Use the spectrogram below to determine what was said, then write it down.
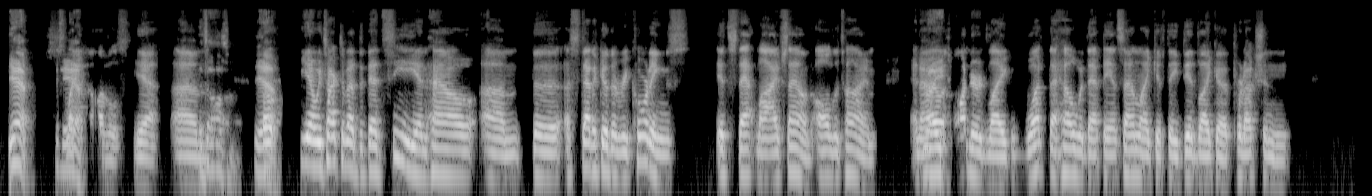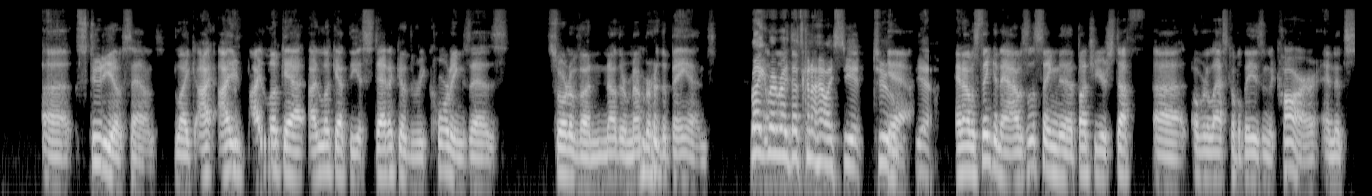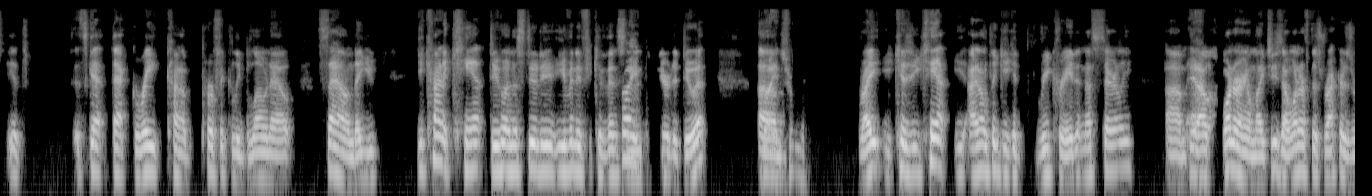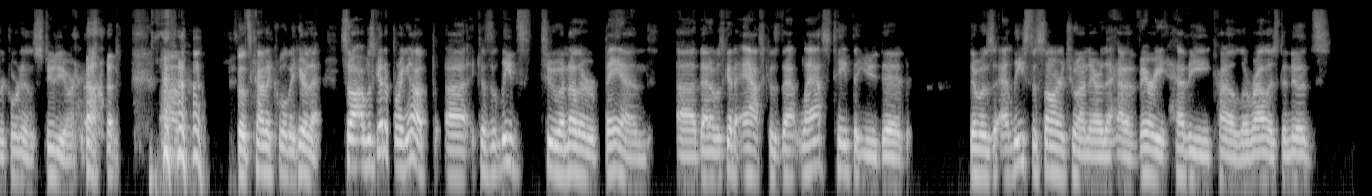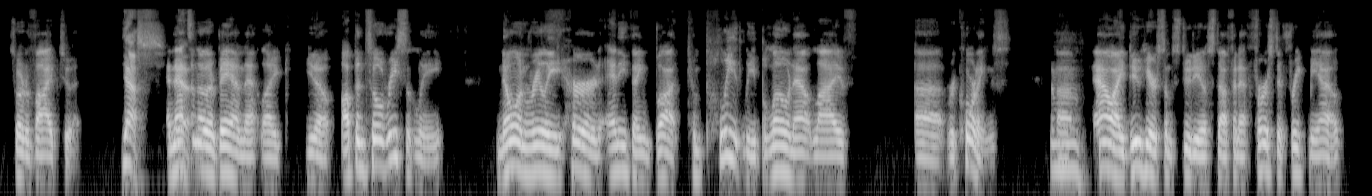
yeah Just Yeah. levels. Yeah. Um. it's awesome yeah But, you know, we talked about the Dead C and how um, the aesthetic of the recordings, it's that live sound all the time. And I always wondered, like, what the hell would that band sound like if they did like a production uh, studio sound? Like, I, I, I look at I look at the aesthetic of the recordings as sort of another member of the band. right right right that's kind of how i see it too Yeah. yeah And I was thinking that I was listening to a bunch of your stuff uh, over the last couple days in the car, and it's it's it's got that great kind of perfectly blown out sound that you you kind of can't do in a studio, even if you convince the engineer to do it, um, right. Right? Because you can't. I don't think you could recreate it necessarily. Um, and I was wondering, I'm like, geez, I wonder if this record is recorded in the studio or not. um, so it's kind of cool to hear that. So I was going to bring up because it leads to another band uh, that I was going to ask because that last tape that you did, there was at least a song or two on there that had a very heavy kind of Les Rallizes Dénudés sort of vibe to it, yes and that's another band that like you know up until recently, no one really heard anything but completely blown out live uh, recordings yeah. uh, Mhm. now I do hear some studio stuff, and at first it freaked me out.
